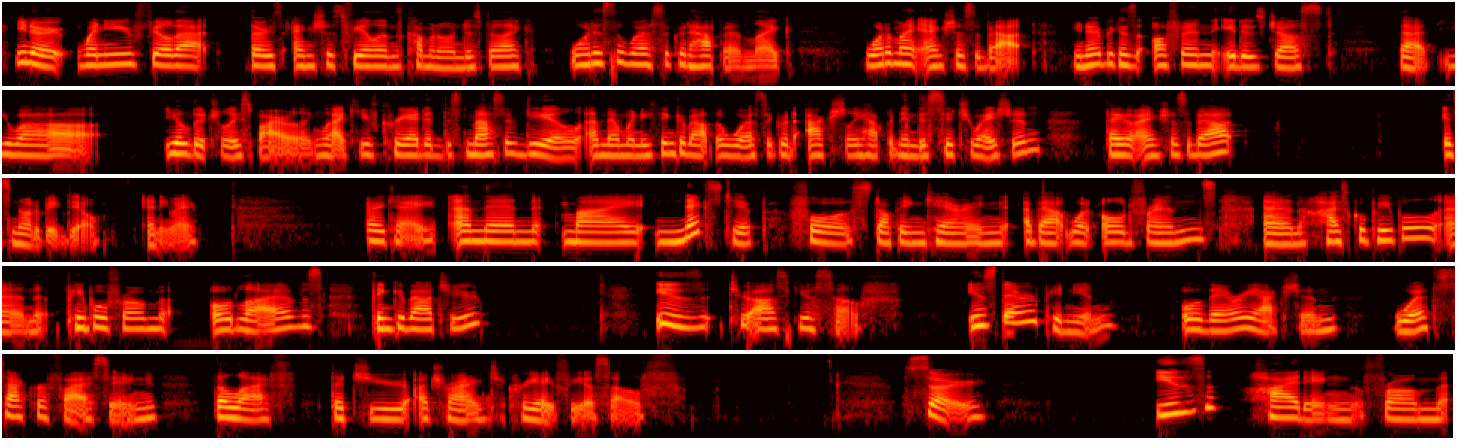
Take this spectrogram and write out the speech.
you know, when you feel that those anxious feelings coming on, just be like, what is the worst that could happen? Like, what am I anxious about? You know, because often it is just that you are you're literally spiraling. Like you've created this massive deal, and then when you think about the worst that could actually happen in this situation that you're anxious about, it's not a big deal. Anyway. Okay, and then my next tip for stopping caring about what old friends and high school people and people from old lives think about you is to ask yourself is their opinion or their reaction worth sacrificing the life that you are trying to create for yourself? So, is hiding from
